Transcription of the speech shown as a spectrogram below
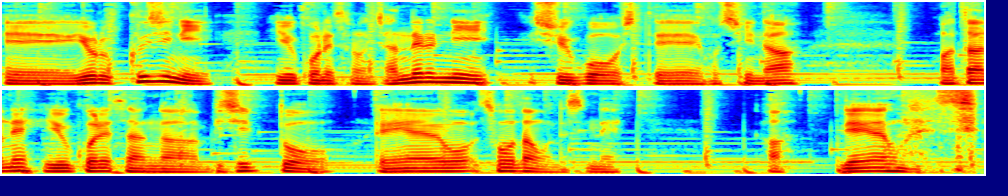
えー、夜9時にゆうこ姉さんのチャンネルに集合してほしいな。またね、ゆうこ姉さんがビシッと恋愛を相談をですね、あ、恋愛をです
